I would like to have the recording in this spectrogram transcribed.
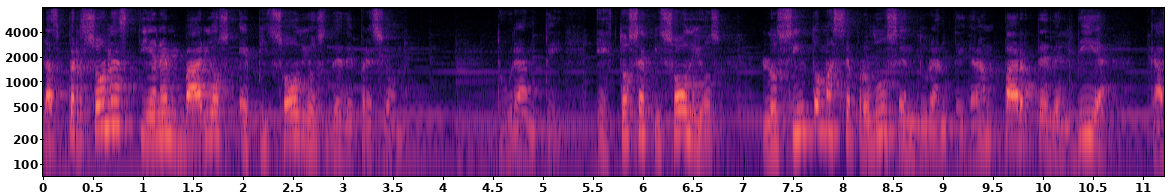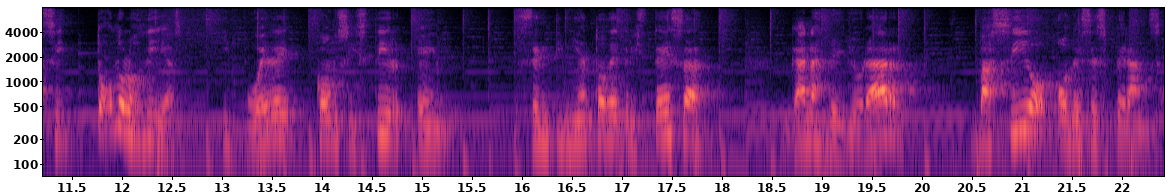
las personas tienen varios episodios de depresión. Durante estos episodios, los síntomas se producen durante gran parte del día, casi todos los días, y puede consistir en sentimientos de tristeza, ganas de llorar, vacío o desesperanza,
